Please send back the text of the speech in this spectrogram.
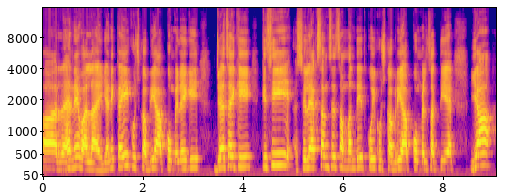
रहने वाला है, यानी कई खुशखबरी आपको मिलेगी। जैसे कि किसी सिलेक्शन से संबंधित कोई खुशखबरी आपको मिल सकती है, या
